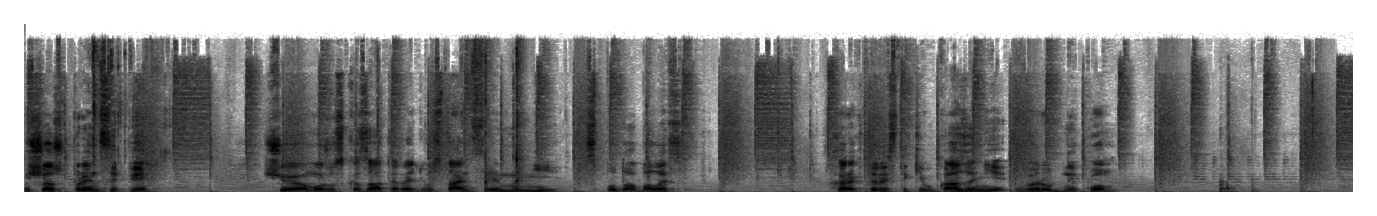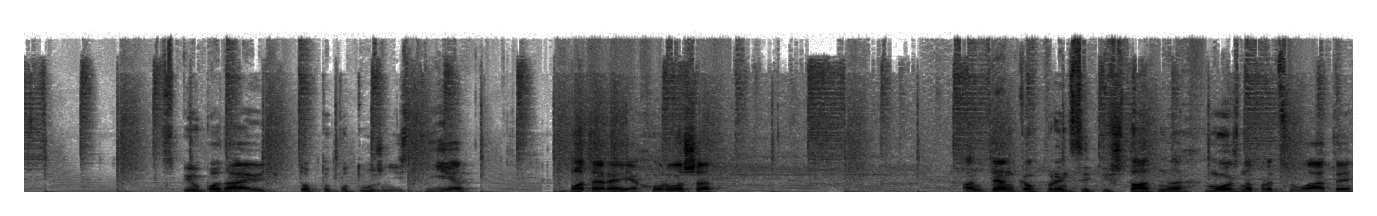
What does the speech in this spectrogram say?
Ну що ж, в принципі, що я можу сказати? Радіостанція мені сподобалась. Характеристики вказані виробником співпадають, тобто потужність є, батарея хороша. Антенка, в принципі, штатна, можна працювати.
